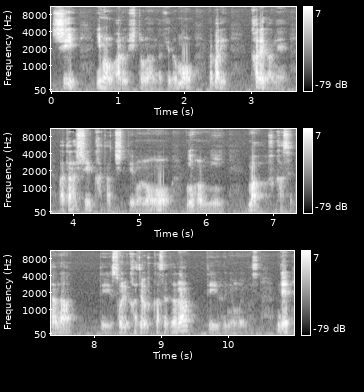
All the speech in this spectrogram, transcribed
し、今もある人なんだけども、やっぱり彼がね、新しい形っていうものを日本に、まあ、吹かせたなっていう、そういう風を吹かせたなっていうふうに思います。で、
